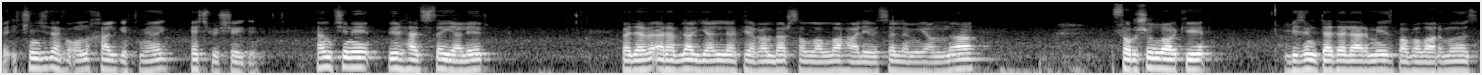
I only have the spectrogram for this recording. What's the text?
və ikinci dəfə onu xəlq etmək heç bir şeydir. Həmçinin bir hədisdə gəlir, bədəvi ərəblər gəlirlər Peyğəmbər sallallahu aleyhi və səlləmin yanına, soruşurlar ki, bizim dədələrimiz, babalarımız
